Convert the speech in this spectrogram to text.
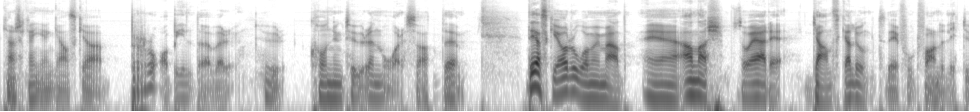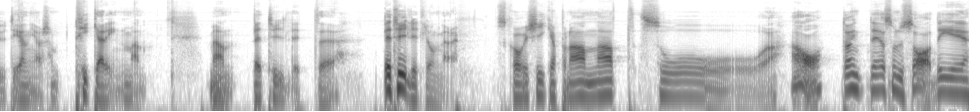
kanske kan ge en ganska bra bild över hur konjunkturen mår. Så att eh, det ska jag roa mig med. Eh, annars så är det ganska lugnt. Det är fortfarande lite utdelningar som tickar in men, men betydligt eh, betydligt lugnare. Ska vi kika på något annat så ja, det, inte, som du sa, det,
